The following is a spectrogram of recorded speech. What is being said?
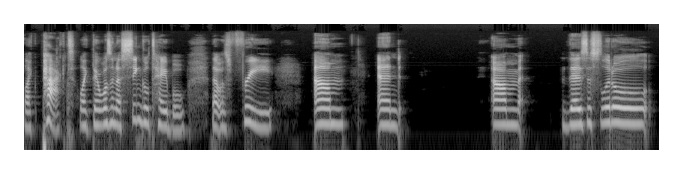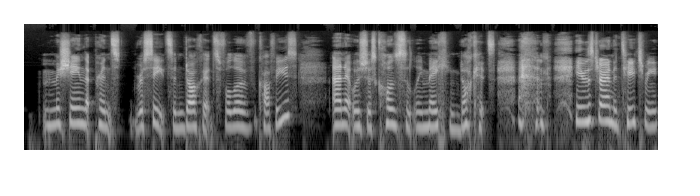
like packed. Like there wasn't a single table that was free. Um, and um, there's this little machine that prints receipts and dockets full of coffees and it was just constantly making dockets. And he was trying to teach me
